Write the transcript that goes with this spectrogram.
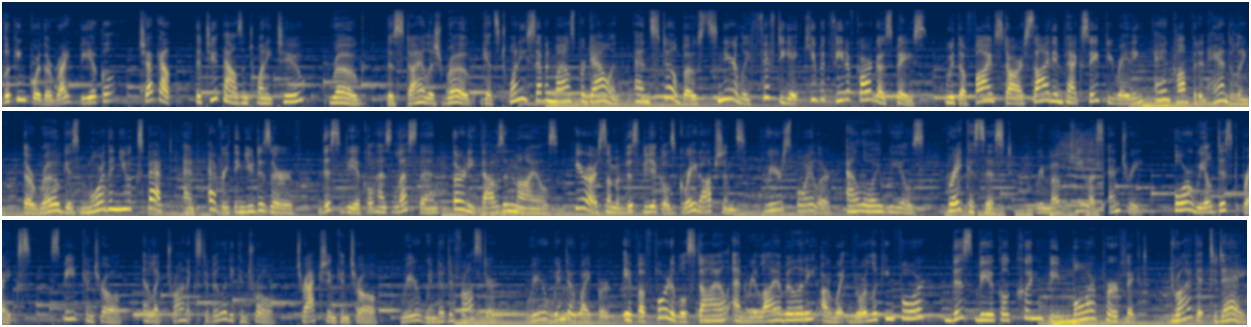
Looking for the right vehicle? Check out the 2022 Rogue. The stylish Rogue gets 27 miles per gallon and still boasts nearly 58 cubic feet of cargo space. With a five-star side impact safety rating and confident handling, the Rogue is more than you expect and everything you deserve. This vehicle has less than 30,000 miles. Here are some of this vehicle's great options. Rear spoiler, alloy wheels, brake assist, remote keyless entry, four-wheel disc brakes, speed control, electronic stability control, traction control, rear window defroster, rear window wiper. If affordable style and reliability are what you're looking for, this vehicle couldn't be more perfect. Drive it today.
